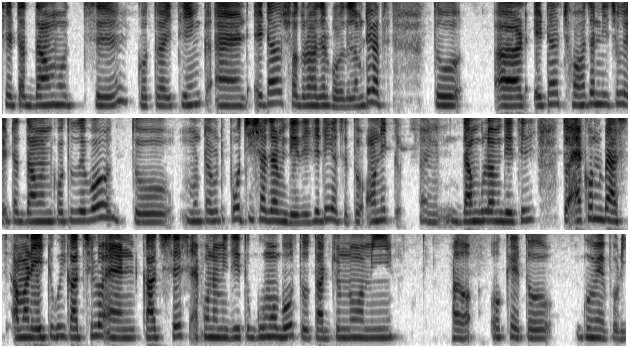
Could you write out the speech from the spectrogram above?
সেটার দাম হচ্ছে কত আই থিঙ্ক অ্যান্ড এটা সতেরো হাজার করে দিলাম, ঠিক আছে? তো আর এটা ছ হাজার নিয়ে চলে এটার দাম আমি কত দেব? তো মোটামুটি পঁচিশ হাজার আমি দিয়ে দিয়েছি, ঠিক আছে? তো অনেক দামগুলো আমি দিয়েছি। তো এখন ব্যাস, আমার এইটুকুই কাজ ছিল অ্যান্ড কাজ শেষ। এখন আমি যেহেতু ঘুমোবো, তো তার জন্য আমি ওকে তো ঘুমিয়ে পড়ি।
